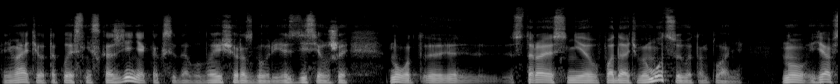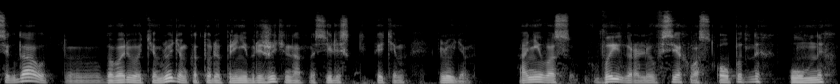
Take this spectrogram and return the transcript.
Понимаете, вот такое снисхождение, как всегда было. Но я еще раз говорю, я здесь я уже, ну вот, э, стараюсь не впадать в эмоцию в этом плане, но я всегда вот э, говорю о тем людям, которые пренебрежительно относились к этим людям. Они вас выиграли, у всех вас опытных, умных,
